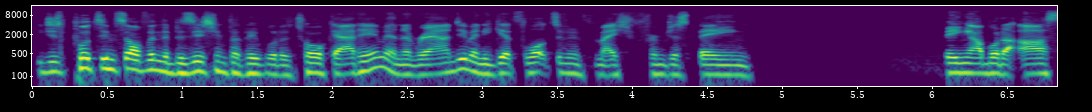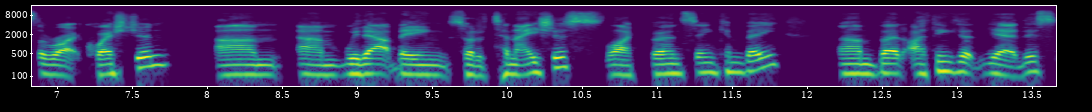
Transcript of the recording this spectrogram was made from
he just puts himself in the position for people to talk at him and around him and he gets lots of information from just being being able to ask the right question um, um, without being sort of tenacious like Bernstein can be. Um, but I think that yeah, this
